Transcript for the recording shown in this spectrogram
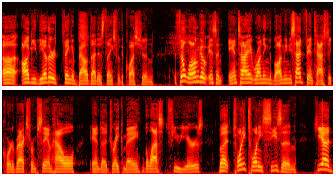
Uh, Augie, the other thing about that is thanks for the question. Phil Longo isn't anti running the ball. I mean, he's had fantastic quarterbacks from Sam Howell and uh, Drake Maye the last few years. But 2020 season, he had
